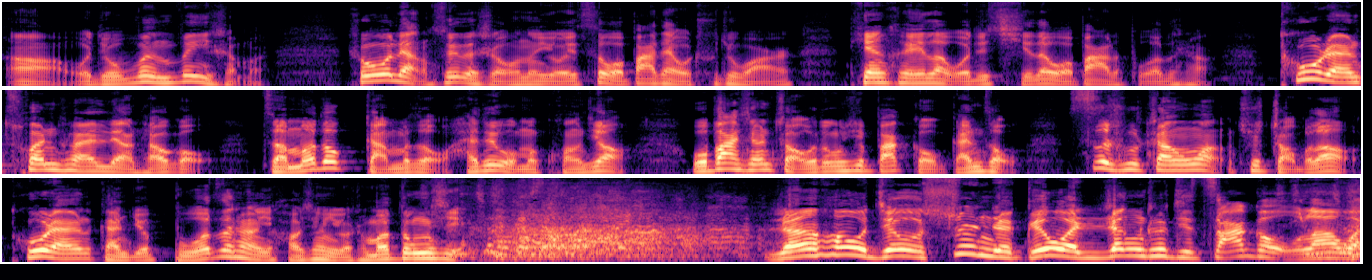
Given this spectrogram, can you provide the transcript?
啊，我就问为什么？说我两岁的时候呢，有一次我爸带我出去玩，天黑了，我就骑在我爸的脖子上，突然窜出来两条狗。怎么都赶不走，还对我们狂叫。我爸想找个东西把狗赶走，四处张望却找不到。突然感觉脖子上好像有什么东西，然后就顺着给我扔出去砸狗了。我。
